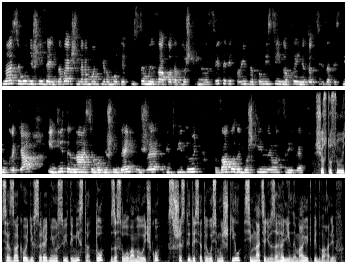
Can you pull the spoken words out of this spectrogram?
На сьогоднішній день завершені ремонтні роботи у семи закладах дошкільної освіти. Відповідно, комісійно прийнято ці захисні укриття, і діти на сьогоднішній день вже відвідують заклади дошкільної освіти. Що стосується закладів середньої освіти міста, то, за словами Личко, з 68 шкіл 17 взагалі не мають підвалів.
